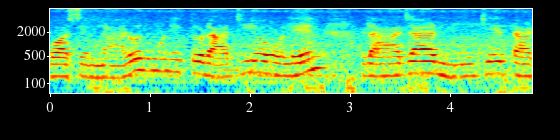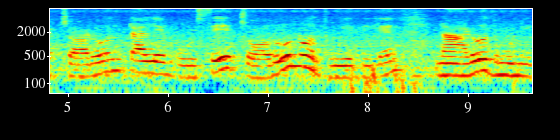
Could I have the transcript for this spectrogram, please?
বসেন। নারদমণি তো রাজিও হলেন। রাজা নিজে তার চরণ তালে বসে চরণও ধুয়ে দিলেন নারদ মুনি।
